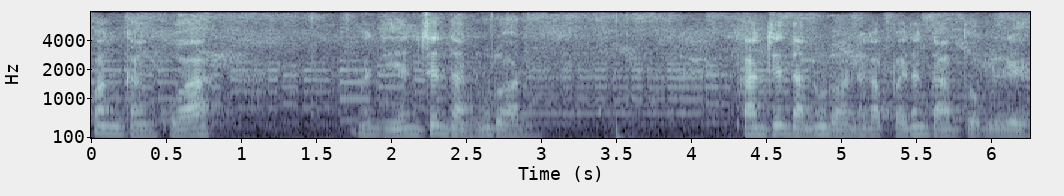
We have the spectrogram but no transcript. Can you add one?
ฟังกลางขวา มันจะเห็นเส้นทางอุดรการเส้นทางอุดรนะครับ ไปทั้งตามตกเรื่อย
